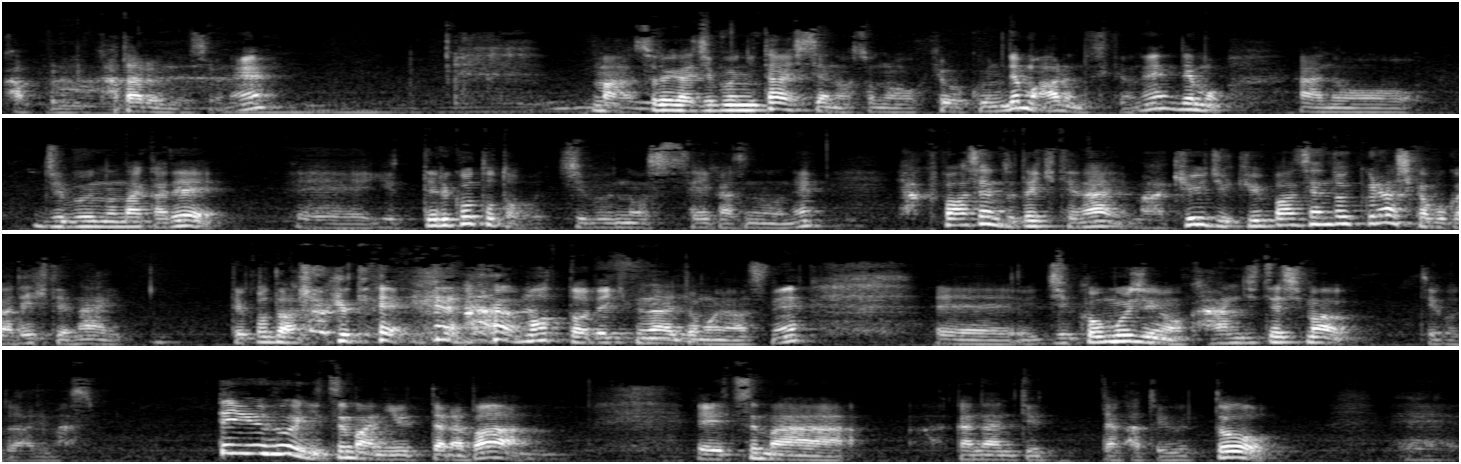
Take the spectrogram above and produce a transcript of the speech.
カップルに語るんですよね。まあそれが自分に対してのその教訓でもあるんですけどね。でもあの自分の中で、えー言ってることと自分の生活のね100%できてない、まあ、99%くらいしか僕はできてないってことはなくて もっとできてないと思いますね、えー自己矛盾を感じてしまうっていうことがありますっていうふうに妻に言ったらば、えー妻が何て言ったかというと、え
